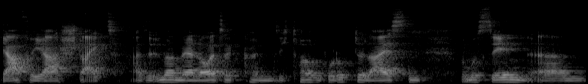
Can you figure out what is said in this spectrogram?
Jahr für Jahr steigt. Also immer mehr Leute können sich teure Produkte leisten. Man muss sehen, ähm,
